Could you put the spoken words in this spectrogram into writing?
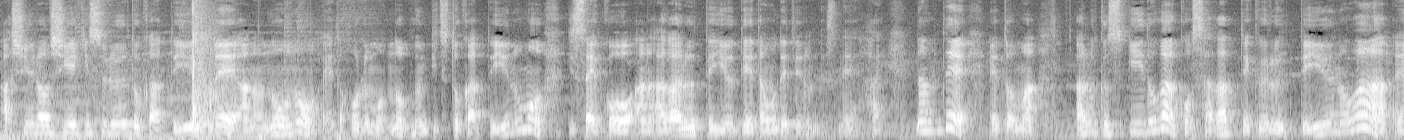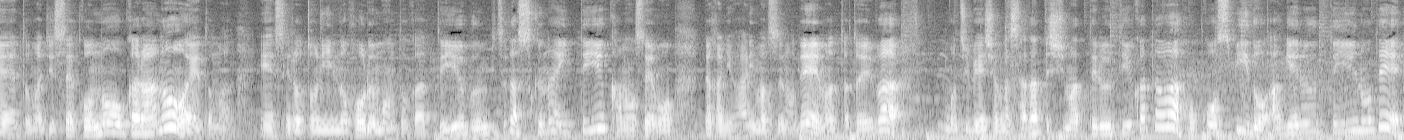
足裏を刺激するとかっていうのであの脳の、えーと、ホルモンの分泌とかっていうのも実際こうあの上がるっていうデータも出てるんですね。はい、なんで、えーとまあ歩くスピードがこう下がってくるっていうのは、えーとまあ、実際こう脳からの、えーとまあえー、セロトニンのホルモンとかっていう分泌が少ないっていう可能性も中にはありますので、まあ、例えばモチベーションが下がってしまってるっていう方は歩行スピードを上げるっていうので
